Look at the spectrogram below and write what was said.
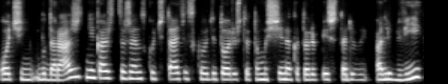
очень будоражит, мне кажется, женскую читательскую аудиторию, что это мужчина, который пишет о, любви. О любви.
